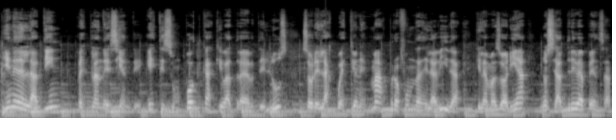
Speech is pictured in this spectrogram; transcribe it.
viene del latín resplandeciente. Este es un podcast que va a traerte luz sobre las cuestiones más profundas de la vida que la mayoría no se atreve a pensar.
